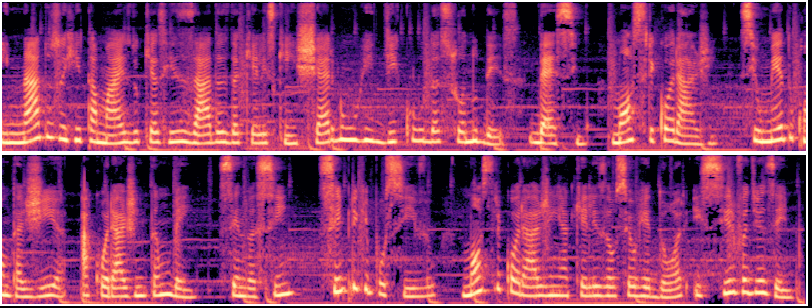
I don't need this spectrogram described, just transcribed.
E nada os irrita mais do que as risadas daqueles que enxergam o ridículo da sua nudez. Décimo, mostre coragem. Se o medo contagia, a coragem também. Sendo assim, sempre que possível, mostre coragem àqueles ao seu redor e sirva de exemplo.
